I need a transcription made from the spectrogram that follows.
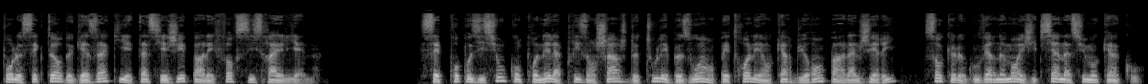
pour le secteur de Gaza qui est assiégé par les forces israéliennes. Cette proposition comprenait la prise en charge de tous les besoins en pétrole et en carburant par l'Algérie, sans que le gouvernement égyptien n'assume aucun coût.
